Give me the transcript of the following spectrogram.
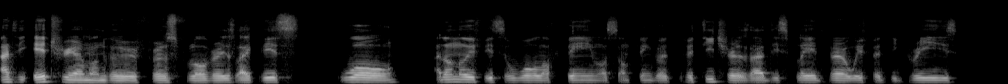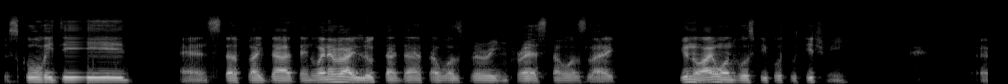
at the atrium on the first floor, there is like this wall. I don't know if it's a wall of fame or something, but the teachers are displayed there with the degrees, the school they did, and stuff like that. And whenever I looked at that, I was very impressed. I was like, you know, I want those people to teach me. Uh,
